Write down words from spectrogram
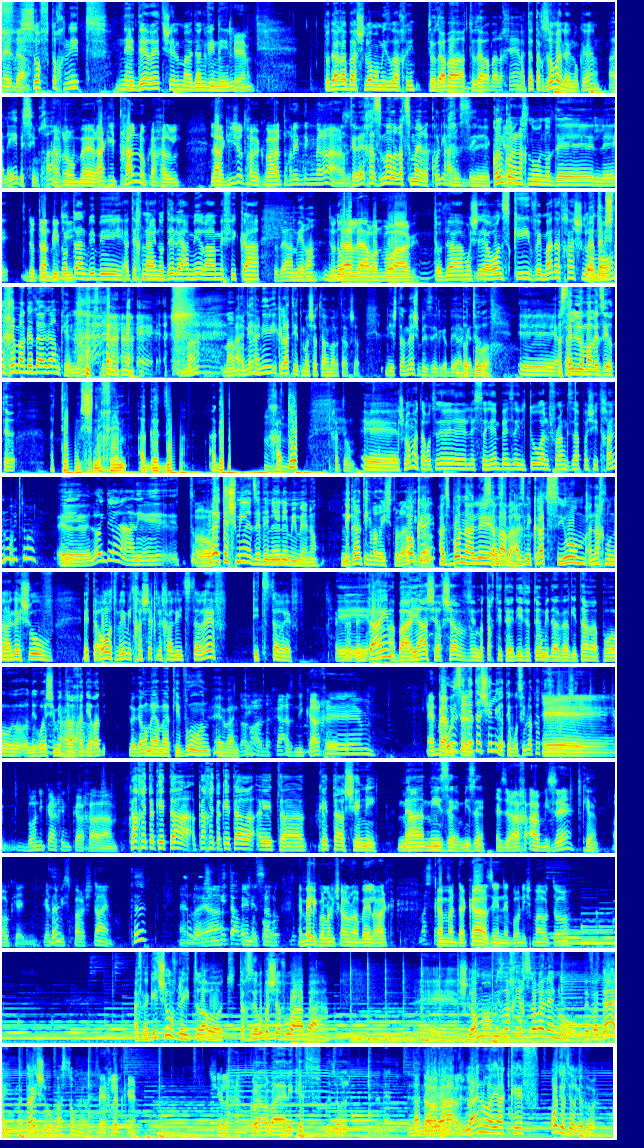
נהדר. סוף תוכנית נהדרת של מעדן ויניל. כן. תודה רבה, שלמה מזרחי. תודה רבה, תודה רבה לכם. אתה תחזור אלינו, כן? אני בשמחה. אנחנו ב- רק התחלנו ככה ל- להרגיש אותך, וכבר התוכנית נגמרה. אז תראה איך הזמן רץ מהר, הכל אז יחסי. אה, קודם כן. כל אנחנו נודה דותן ביבי. לדותן ביבי, הטכנאי, נודה לאמירה המפיקה. תודה, אמירה. תודה לאהרון מורג. תודה, משה ירונסקי, ומה דעתך, שלמה? ואתם שניכם אגדה גם כן, מה? סליחה. מה? מה אמרת? אני, אני הקלטתי את מה שאתה אמרת עכשיו. אני אשתמש בזה לגבי האגדה. בטוח. אה, אז תן לי לומר את זה יותר. אתם שניכם אגדה. אגדה. חתום. חתום. אה, שלמה, אתה רוצה לסיים באיזה אלתור על פרנק זאפה שהתחלנו איתו? אה, לא יודע, אני... או. אולי תשמיע את זה ונהנה ממנו. ניגנתי כבר, השתוללתי כבר. אוקיי, אז בוא נעלה. סבבה. אז, אז לקראת סיום, אנחנו נעלה שוב את האות, ואם יתחשק לך להצטרף, תצטרף. אה, ובינתיים? הבעיה שעכשיו מתחתי את הידית יותר מדי, והגיטרה פה, אני רואה שמתח אה. אחד ירד לגמרי מהכיוון. הבנתי. לא, לא, דקה, אז ניקח... אה, אין בעיה, קחו איזה בסדר. קטע שלי, אתם רוצים לקחת את הקטע שלי? בואו ניקח אם ככה... קח את הקטע, קח את הקטע, את הקטע השני. מה- מזה, מזה. איזה רך... אה, מזה? כן. אוקיי, קטע כן. מספר 2. כן. אין כל בעיה. הנה, יפות. שמנו. ממילא כבר לא נשאר לנו הרבה, אלא רק כמה דקה, אז הנה, בואו נשמע אותו. אז נגיד שוב להתראות, תחזרו בשבוע הבא. אה, שלמה מזרחי יחזור אלינו, בוודאי, מתישהו, מה זאת אומרת? בהחלט כן. שיהיה לכם כל תודה טוב. רבה, היה לי כיף גדול. באמת. לנו היה כיף עוד יותר גדול.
